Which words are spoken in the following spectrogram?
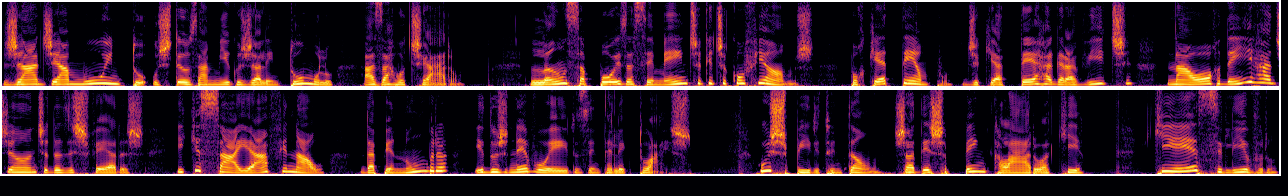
Já de há muito os teus amigos de além-túmulo as arrotearam. Lança, pois, a semente que te confiamos porque é tempo de que a Terra gravite na ordem irradiante das esferas e que saia, afinal, da penumbra e dos nevoeiros intelectuais. O Espírito, então, já deixa bem claro aqui que esse livro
